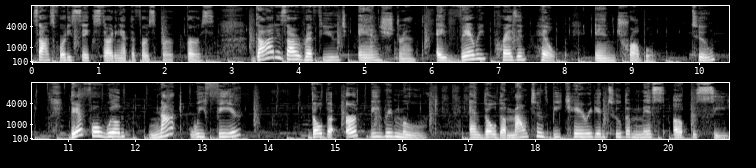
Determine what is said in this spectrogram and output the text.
Psalms 46, starting at the first verse. God is our refuge and strength, a very present help in trouble. 2. Therefore will not we fear, though the earth be removed, and though the mountains be carried into the midst of the sea.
